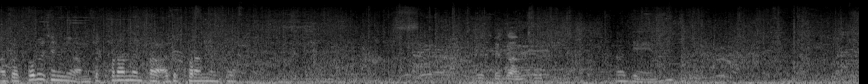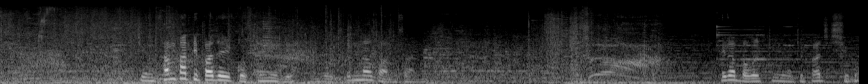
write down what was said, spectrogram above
아까 토르신님 암드콜 하면서 아드 콜 하면서 제가 확인. 지금 3파티 빠져있고 분위기 이거 끝나고 암사하네 제가 먹을게 여기 빠지시고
